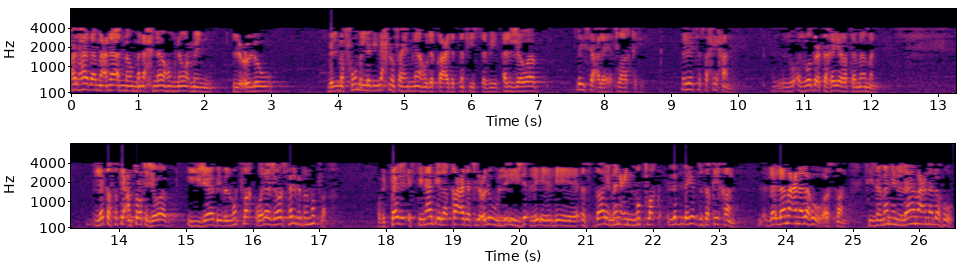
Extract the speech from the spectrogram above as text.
هل هذا معناه أنهم منحناهم نوع من العلو بالمفهوم الذي نحن فهمناه لقاعدة نفي السبيل؟ الجواب ليس على إطلاقه ليس صحيحا. الوضع تغير تماما. لا تستطيع أن تعطي جواب إيجابي بالمطلق ولا جواب سلبي بالمطلق. وبالتالي الاستناد إلى قاعدة العلو لإصدار منع مطلق لا يبدو دقيقا. لا معنى له أصلا. في زمان لا معنى له.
